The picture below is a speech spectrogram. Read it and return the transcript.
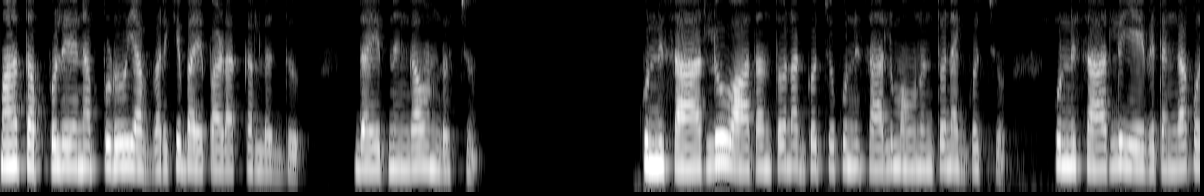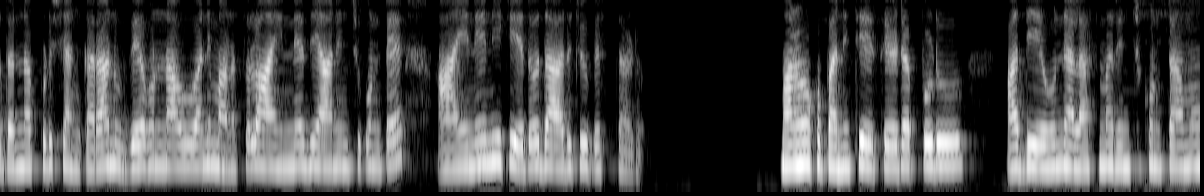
మన తప్పు లేనప్పుడు ఎవ్వరికీ భయపడక్కర్లేదు. ధైర్యంగా ఉండొచ్చు. కొన్నిసార్లు వాదంతో నెగ్గొచ్చు కొన్నిసార్లు మౌనంతో నెగ్గొచ్చు. కొన్నిసార్లు ఏ విధంగా కుదరినప్పుడు శంకర నువ్వే ఉన్నావు అని మనసులో ఆయన్నే ధ్యానించుకుంటే ఆయనే నీకు ఏదో దారి చూపిస్తాడు. మనం ఒక పని చేసేటప్పుడు ఆ దేవుణ్ణి ఎలా స్మరించుకుంటామో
